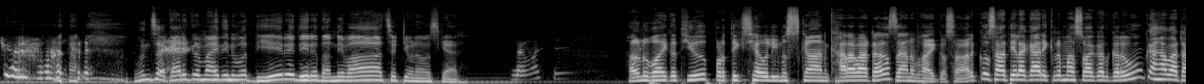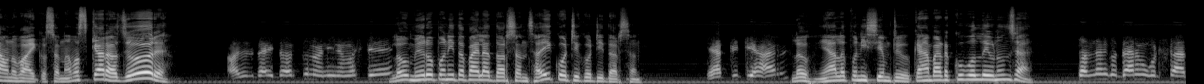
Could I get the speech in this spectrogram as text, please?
हुन्छ कार्यक्रममा आइदिनु भयो धेरै धेरै धन्यवाद छुट्यौँ नमस्कार। नमस्ते। आउनुभएको थियो प्रतीक्षा ओली मुस्कान खाराबाट। जानुभएको छ अर्को साथीलाई कार्यक्रममा स्वागत गरौँ। कहाँबाट आउनु भएको छ? नमस्कार हजुर। हजुर दाइ दर्शन अनि नमस्ते। लौ मेरो पनि तपाईँलाई दर्शन छ है कोटी कोटी दर्शन। यहाँ प्रितिहार लौ यहाँलाई पनि सेम टु कहाँबाट को बोल्दै हुनुहुन्छ? चन्दनको दार्मकोट साथ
